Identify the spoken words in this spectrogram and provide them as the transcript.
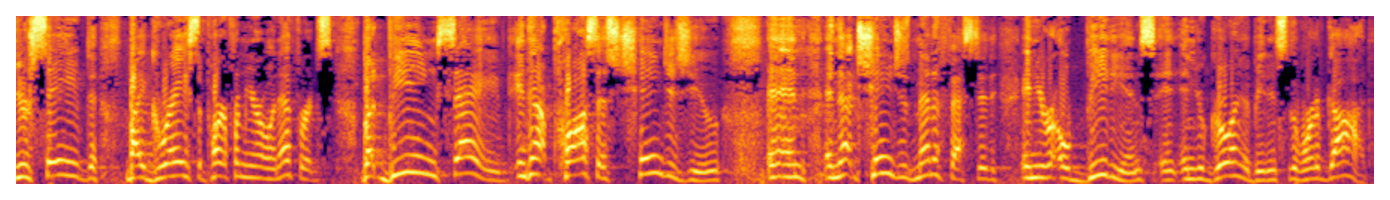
you're saved by grace apart from your own efforts. But being saved in that process changes you, and, and that change is manifested in your obedience, in, in your growing obedience to the Word of God.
